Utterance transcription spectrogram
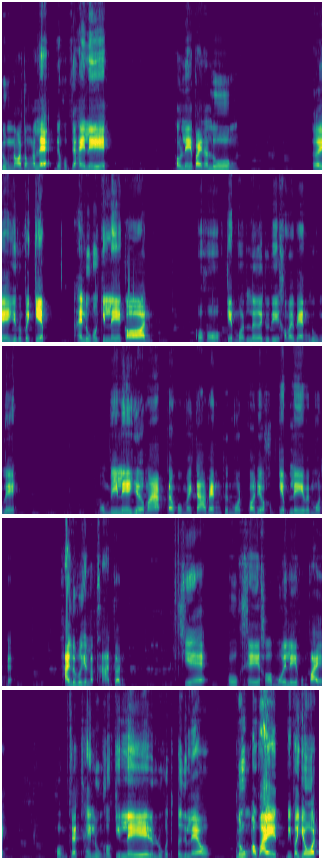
ลุงนอนตรงนั้นแหละ เดี๋ยวผมจะให้เล เอาเลไปนะลุง เอ้ยอย่าเพิ่งไปเก็บ ให้ลุงเขากินเลก่อน โอ้โห เก็บหมดเลยดูดิเขาไม่แบ่งลุงเลย ผมมีเลเยอะมาก แต่ผมไม่กล้าแบ่งจนหมด เพราะเดี๋ยวเขาเก็บเลไปหมดเนี่ย ถ่ายรูปไว้เป็นหลักฐานก่อนแชะโอเคเขาโมยเลผมไป ผมจะให้ลุงเขากินเล เดี๋ยวลุงเขาจะตื่นแล้ว ลุงเอาไว้ มีประโยชน์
